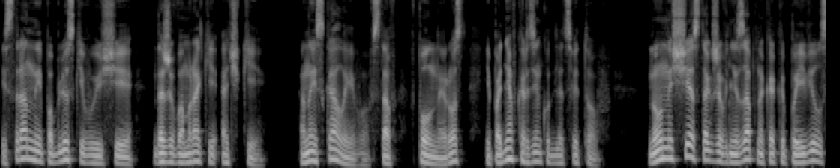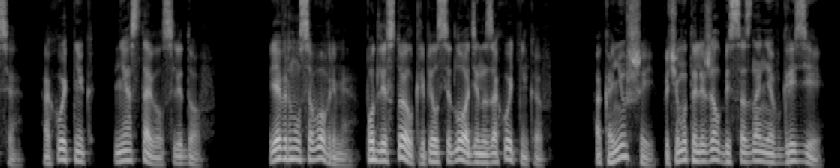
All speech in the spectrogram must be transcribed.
и странные поблескивающие даже во мраке очки. Она искала его, встав в полный рост и подняв корзинку для цветов. Но он исчез так же внезапно, как и появился, Охотник не оставил следов. Я вернулся вовремя. Подле стоил крепил седло один из охотников. А конюшей почему-то лежал без сознания в грязи.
